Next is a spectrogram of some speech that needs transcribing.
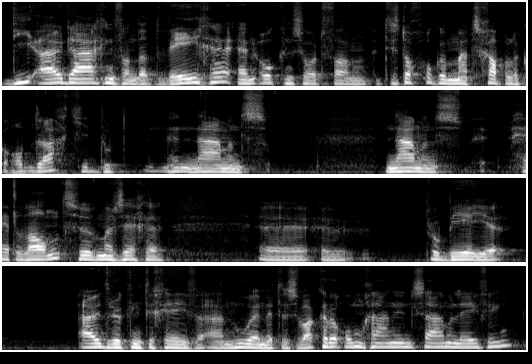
die uitdaging van dat wegen en ook een soort van... Het is toch ook een maatschappelijke opdracht. Je doet namens, namens het land, zullen we maar zeggen... Uh, uh, probeer je uitdrukking te geven aan hoe wij met de zwakkeren omgaan in de samenleving.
